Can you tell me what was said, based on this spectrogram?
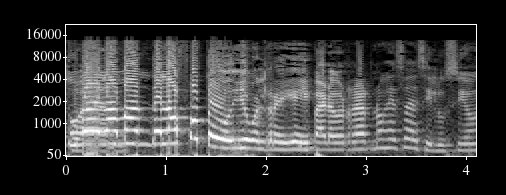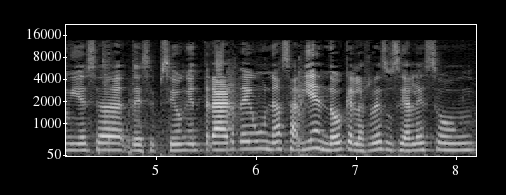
tú no eres la man de la foto, dijo el reggae. Y para ahorrarnos esa desilusión y esa decepción, entrar de una sabiendo que las redes sociales son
